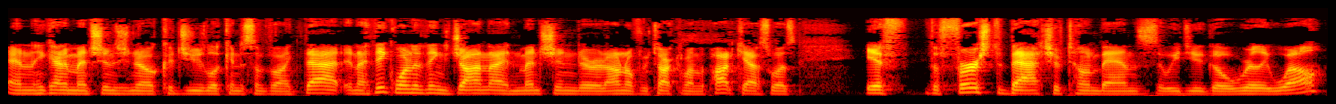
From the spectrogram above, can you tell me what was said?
And he kind of mentions, you know, could you look into something like that? And I think one of the things John and I had mentioned, or I don't know if we talked about on the podcast, was if the first batch of tone bands that we do go really well,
